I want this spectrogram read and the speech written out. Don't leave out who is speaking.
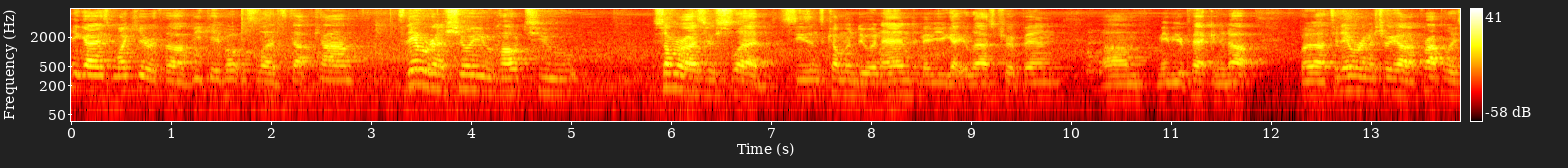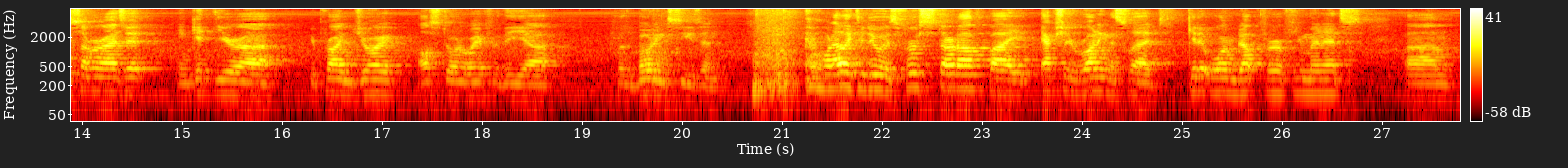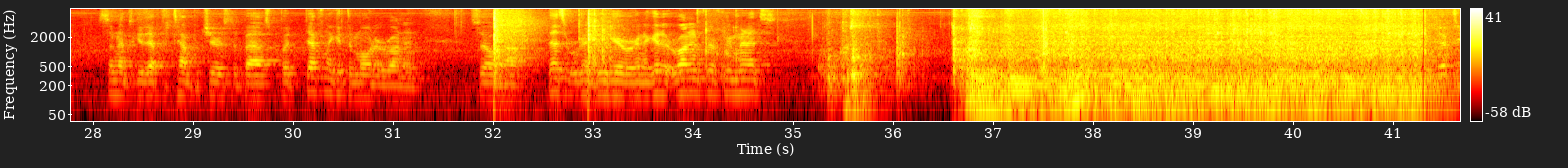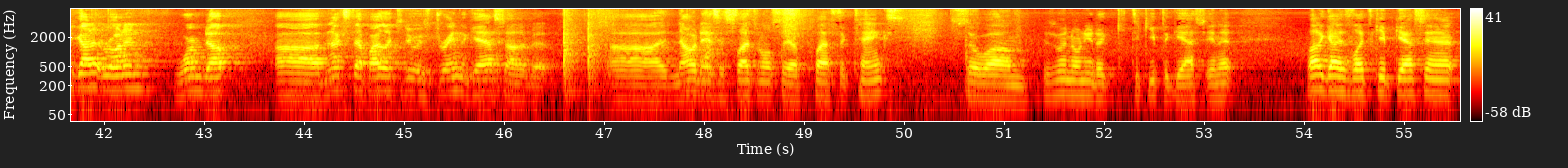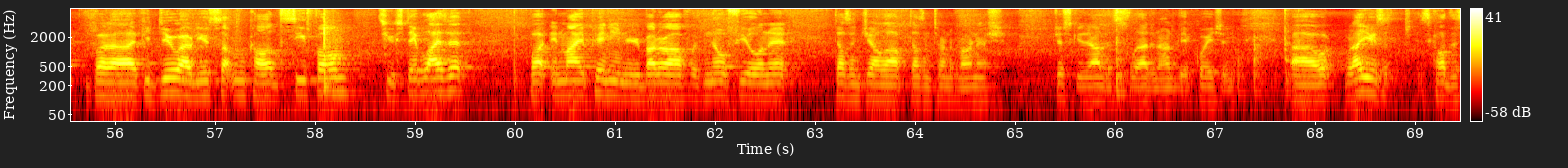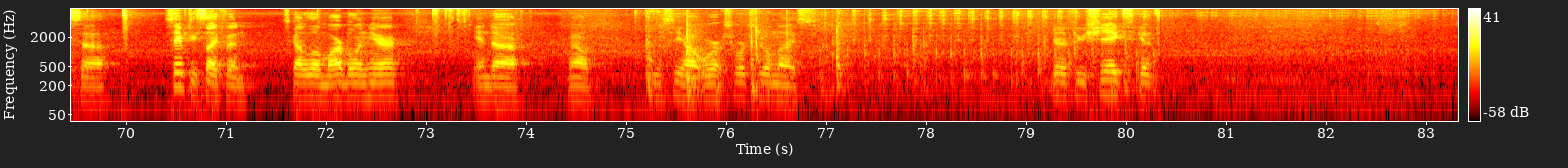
Speaker 1: Hey guys, Mike here with uh, BKBoatandSleds.com. Today we're going to show you how to summerize your sled. Season's coming to an end, maybe you got your last trip in, um, maybe you're packing it up. But uh, today we're going to show you how to properly summerize it and get your uh, your pride and joy all stored away for the uh, for the boating season. what I like to do is first start off by actually running the sled, get it warmed up for a few minutes. Um, Sometimes get it up to temperature is the best, but definitely get the motor running. So uh, that's what we're going to do here. We're going to get it running for a few minutes. So after you got it running, warmed up, uh, the next step I like to do is drain the gas out of it. Uh, nowadays the sleds mostly have plastic tanks, so um, there's really no need to, to keep the gas in it. A lot of guys like to keep gas in it, but uh, if you do, I would use something called Seafoam to stabilize it. But in my opinion, you're better off with no fuel in it. Doesn't gel up, doesn't turn to varnish. Just get it out of the sled and out of the equation. Uh, what, I use is called this uh, safety siphon. It's got a little marble in here, and uh, well, you'll see how it works. Works real nice. Get a few shakes, get it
